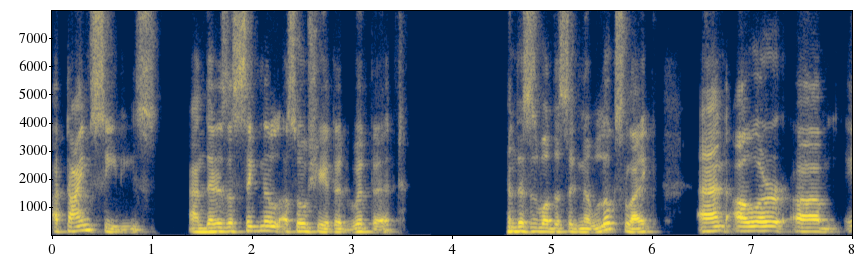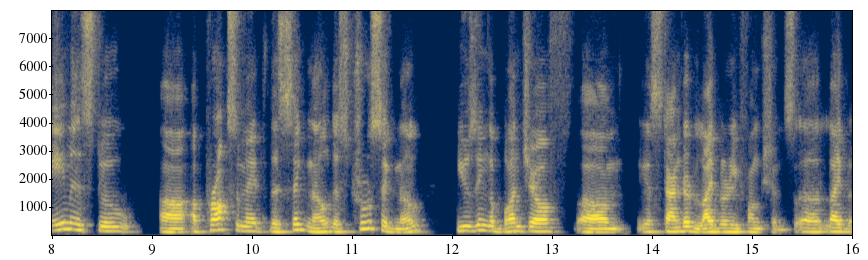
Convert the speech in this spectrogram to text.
a time series, and there is a signal associated with it, and this is what the signal looks like. And our um, aim is to uh, approximate the signal, this true signal, using a bunch of um, standard library functions, uh, lib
